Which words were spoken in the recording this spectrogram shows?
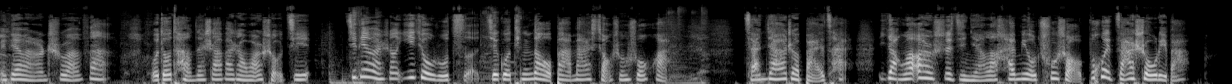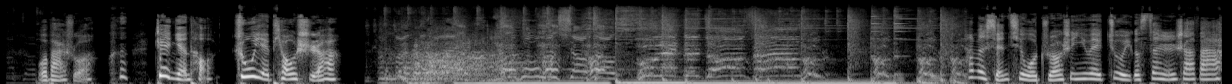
每天晚上吃完饭，我都躺在沙发上玩手机。今天晚上依旧如此。结果听到我爸妈小声说话：“咱家这白菜养了二十几年了，还没有出手，不会砸手里吧？”我爸说：“哼，这年头猪也挑食啊。”他们嫌弃我，主要是因为就一个三人沙发，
